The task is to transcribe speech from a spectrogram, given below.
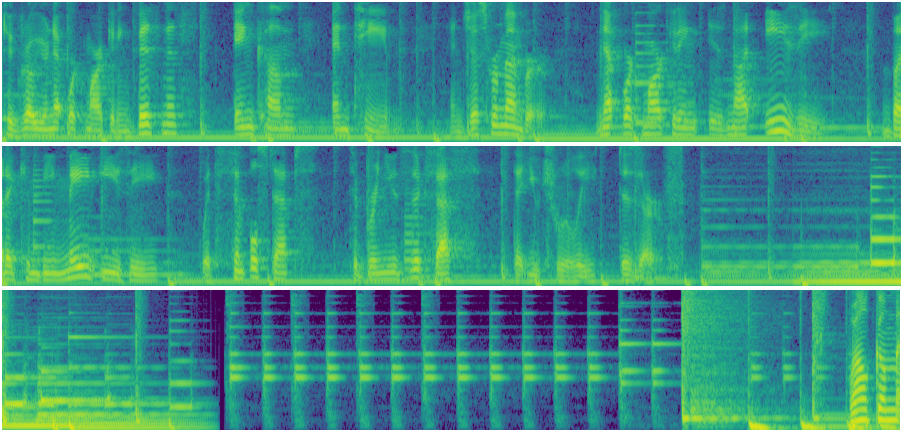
to grow your network marketing business, income, and team. And just remember, network marketing is not easy but it can be made easy with simple steps to bring you success that you truly deserve. Welcome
